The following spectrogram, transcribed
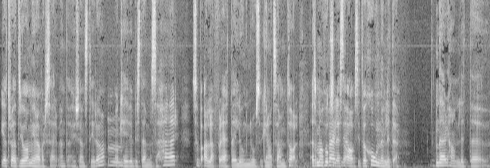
Jag tror att jag mer har varit så här, vänta hur känns det idag? Mm. Okej vi bestämmer så här. Så alla får äta i lugn och ro så vi kan ha ett samtal. Alltså man får också Verkligen. läsa av situationen lite. Där är han lite,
